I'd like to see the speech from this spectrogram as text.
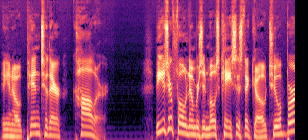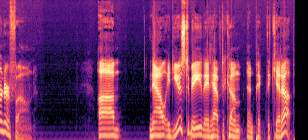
you know, pinned to their collar. These are phone numbers in most cases that go to a burner phone. Um, now, it used to be they'd have to come and pick the kid up.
